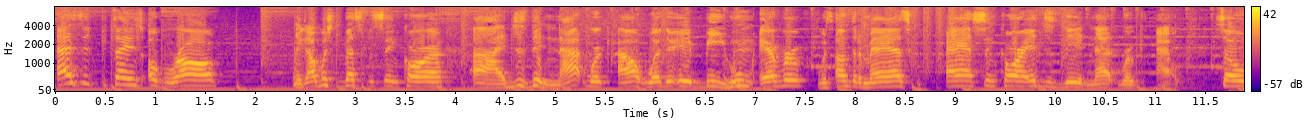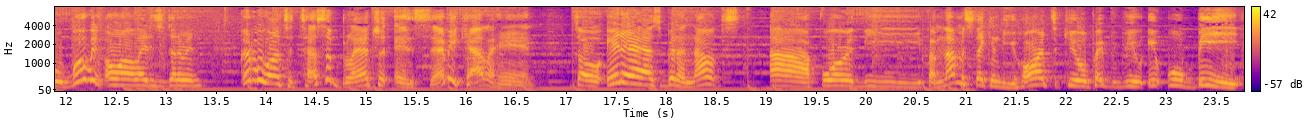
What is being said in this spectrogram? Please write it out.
As it pertains overall, like I wish the best for Sin Cara. Uh, it just did not work out. Whether it be whomever was under the mask as Sin Cara, it just did not work out. So moving on, ladies and gentlemen, gonna move on to Tessa Blanchard and Sami Callihan. So it has been announced uh, for the, if I'm not mistaken, the Hard to Kill pay per view. It will be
